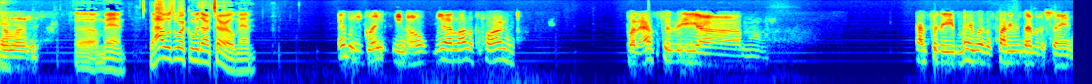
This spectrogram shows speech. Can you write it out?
Um, Oh man, but how was working with Arturo, man? it was great, you know. We had a lot of fun. But after the um, after the Mayweather fight, he was never the same.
